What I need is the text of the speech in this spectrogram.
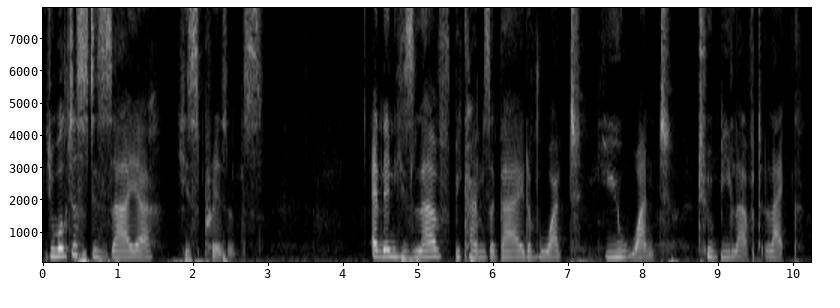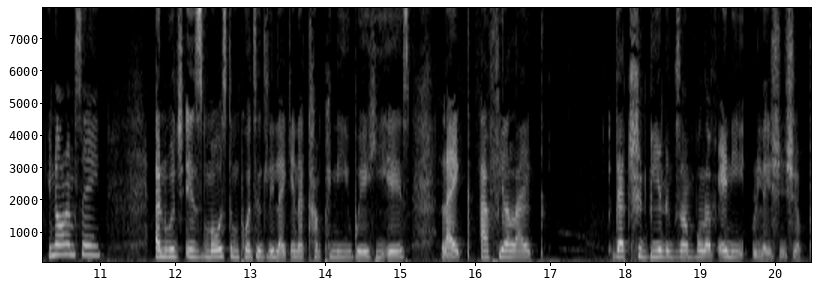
you will just desire his presence and then his love becomes a guide of what you want to be loved like. You know what i'm saying? And which is most importantly like in a company where he is. Like i feel like that should be an example of any relationship.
